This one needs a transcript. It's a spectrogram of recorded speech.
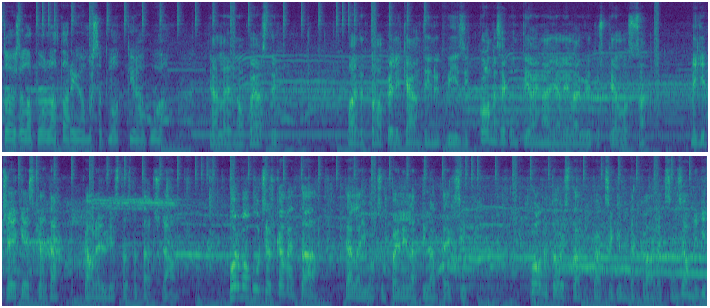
toisella puolella tarjoamassa blokkiapua. Jälleen nopeasti laitettava peli käyntiin nyt 5 3 sekuntia enää jäljellä yrityskellossa. Miki J keskeltä kauden 11 touchdown. Porvo Butchers kaventaa tällä juoksupelillä tilanteeksi 13-28. Se on Miki J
